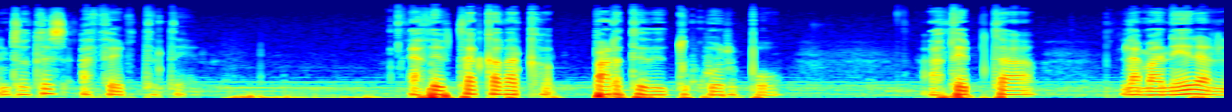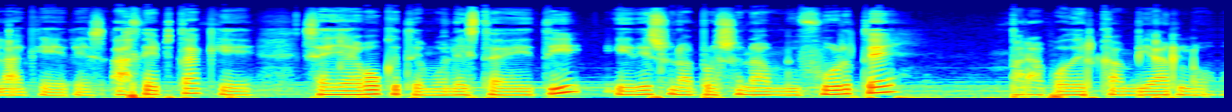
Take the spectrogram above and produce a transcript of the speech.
Entonces acéptate. Acepta cada parte de tu cuerpo. Acepta la manera en la que eres. Acepta que si hay algo que te molesta de ti, eres una persona muy fuerte para poder cambiarlo.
